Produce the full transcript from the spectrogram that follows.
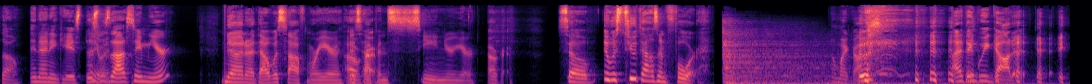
So, in any case, this Anyway. was that same year? No, no, that was sophomore year. This Okay. happened senior year. Okay. So it was 2004. Oh my gosh. I think we got it. Okay.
